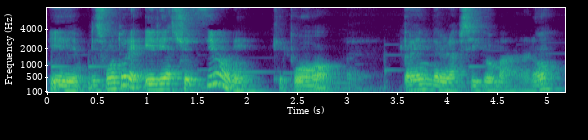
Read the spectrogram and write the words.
e, le sfumature e le accezioni che può eh, prendere la psiche umana, no?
